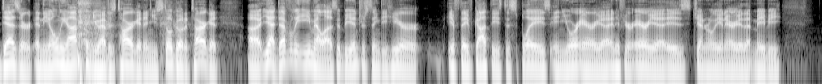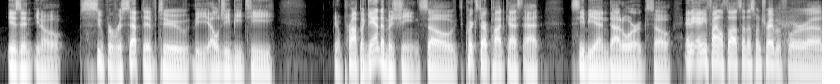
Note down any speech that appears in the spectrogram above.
desert and the only option you have is Target, and you still go to Target. Uh, yeah, definitely email us. It'd be interesting to hear if they've got these displays in your area, and if your area is generally an area that maybe isn't, you know, super receptive to the LGBT you know propaganda machine. So quick start podcast at cbn.org. So any any final thoughts on this one, Trey, before uh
